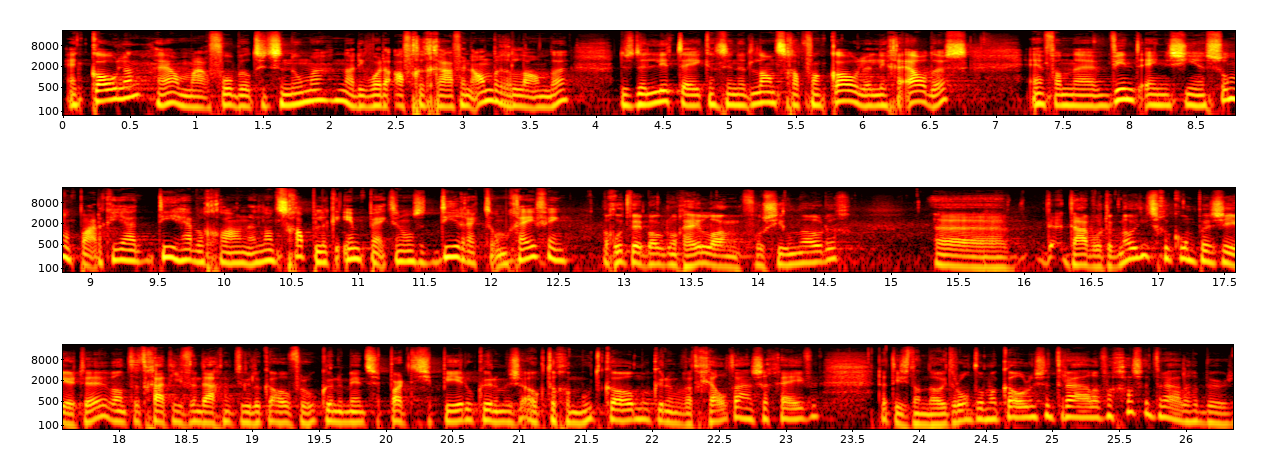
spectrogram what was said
En kolen, hè, om maar een voorbeeldje te noemen, nou, die worden afgegraven in andere landen. Dus de littekens in het landschap van kolen liggen elders. En van uh, windenergie en zonneparken, ja, die hebben gewoon een landschappelijke impact in onze directe omgeving. Maar goed, we hebben ook nog heel lang fossiel nodig. Uh, daar wordt ook nooit iets gecompenseerd. Hè? Want het gaat hier vandaag natuurlijk over hoe kunnen mensen participeren, hoe kunnen we ze ook tegemoet komen, hoe kunnen we wat geld aan ze geven. Dat is dan nooit rondom een kolencentrale of een gascentrale gebeurd.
